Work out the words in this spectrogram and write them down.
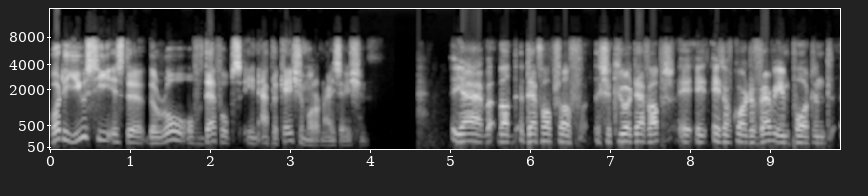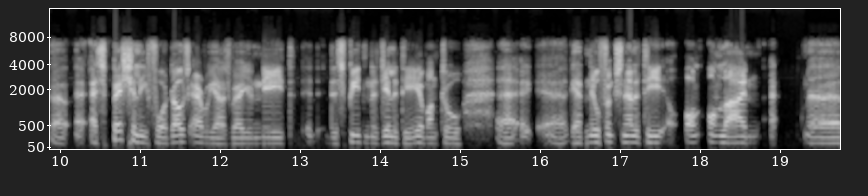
What do you see is the the role of DevOps in application modernization? Yeah, but, but DevOps of secure DevOps is, is of course very important, uh, especially for those areas where you need the speed and agility. You want to uh, uh, get new functionality on, online. Uh,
